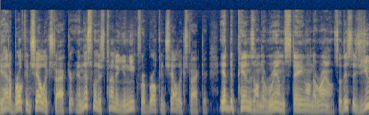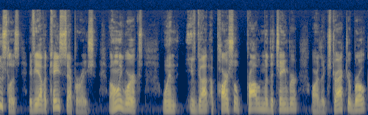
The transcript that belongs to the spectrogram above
you had a broken shell extractor, and this one is kind of unique for a broken shell extractor. It depends on the rim staying on the round. So this is useless if you have a case separation. It only works when you've got a partial problem with the chamber or the extractor broke.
